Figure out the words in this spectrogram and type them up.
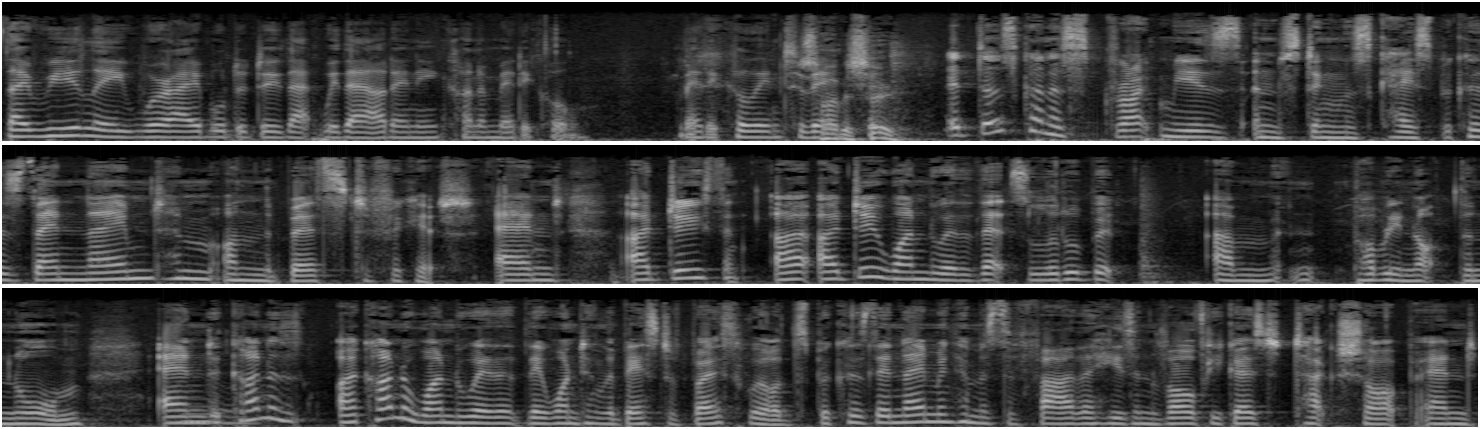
they really were able to do that without any kind of medical medical Cyber intervention. Sue. It does kind of strike me as interesting in this case because they named him on the birth certificate, and I do think I, I do wonder whether that's a little bit. Um, probably not the norm, and it kind of I kind of wonder whether they're wanting the best of both worlds because they're naming him as the father. He's involved. He goes to tuck shop, and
